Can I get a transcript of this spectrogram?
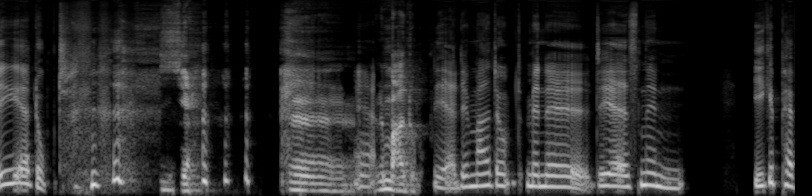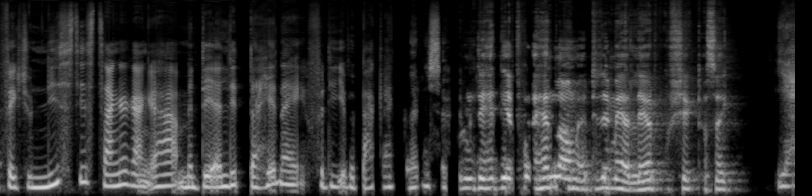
det er dumt. Ja. øh, ja. Det er meget dumt. Ja, det er meget dumt, men øh, det er sådan en ikke perfektionistisk tankegang, jeg har, men det er lidt derhen af, fordi jeg vil bare gerne gøre det så. Jamen, det, jeg tror, det handler om, at det der med at lave et projekt, og så ikke Ja,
